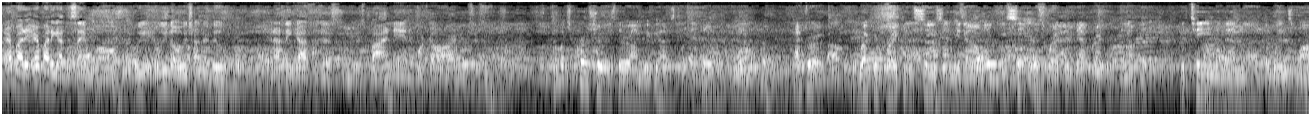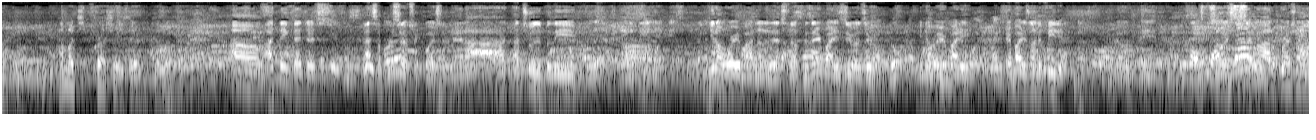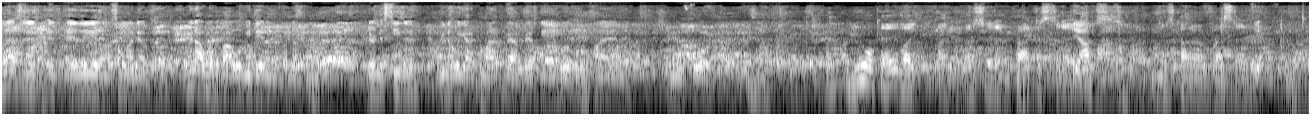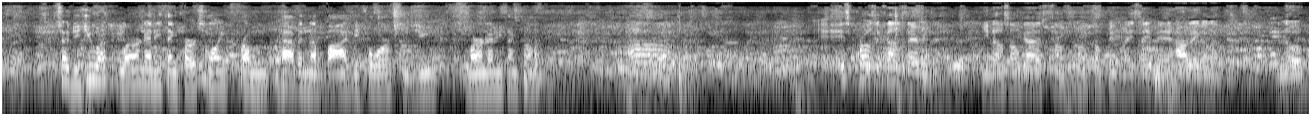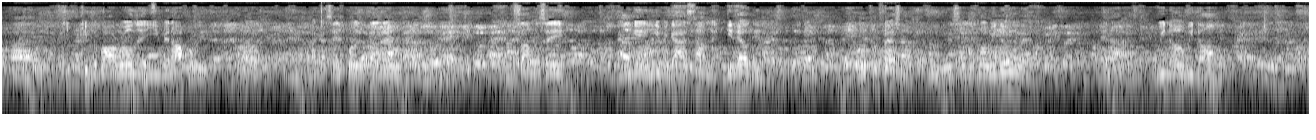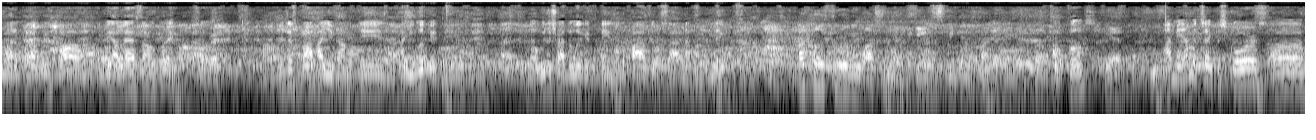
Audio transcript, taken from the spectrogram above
everybody everybody got the same goal. And we and we know what we're trying to do, and I think guys are just just buying in and working hard and just How much pressure is there on you guys to deliver? I mean, after a record-breaking season, you know, like you set this record, that record, you know, the, the team and then uh, the wins mark. How much pressure is there to deliver? Um, I think that just that's a perception question, man. I I, I truly believe um, you don't worry about none of that stuff because everybody's zero zero. You know, everybody everybody's undefeated. You know, and so it's the same amount of pressure on us as, as, as it is on someone else. We're not worried about what we did in, in, during the season. We know we got to come out and play our best game, whoever we're playing, and move forward. Are you okay? Like, I noticed you didn't practice today. Yeah, I'm just, fine, Just kind of resting. Yeah. So, did you learn anything personally from having a bye before? Did you learn anything from it? it's pros and cons to everything. You know, some guys, some some, some people may say, man, how are they gonna, you know, uh, keep keep the ball rolling? You've been off a week. You know? And like I said, it's pros and cons to everything. And some would say, man, again, you're giving guys time to get healthy. You know, but we're professionals. This is what we do, and, and uh, we know we don't. come out and play our best ball, and it could be our last time play. So um, it's just about how you handle things and how you look at things. And, you know, we just try to look at things on the positive side, not on the negative side. How close to will we be watching the, the games this weekend to find out who you guys play? How close? Yeah. I mean, I'm gonna check the scores. Uh,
